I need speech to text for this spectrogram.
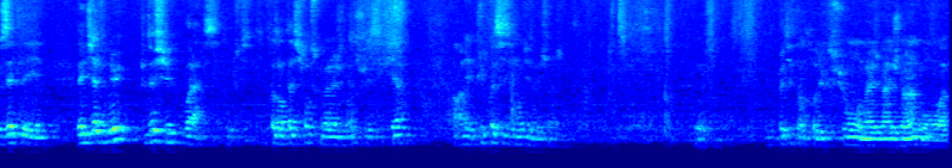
Vous êtes les, bienvenus dessus. Voilà, c'est une petite présentation sur le management. Je suis de parler plus précisément du management. Une petite introduction au management. on va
